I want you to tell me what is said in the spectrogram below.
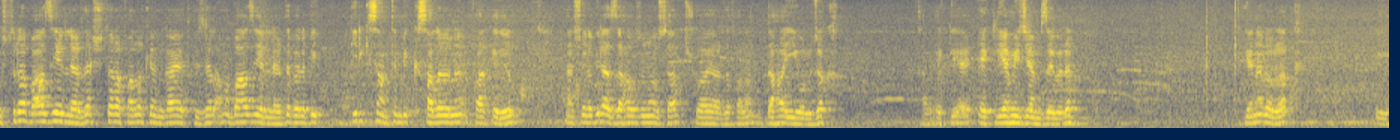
Ustura bazı yerlerde şu taraf alırken gayet güzel ama bazı yerlerde böyle bir 1-2 santim bir kısalığını fark ediyorum. Yani şöyle biraz daha uzun olsa şu ayarda falan daha iyi olacak. Tabii ekleye, ekleyemeyeceğimize göre genel olarak iyi.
